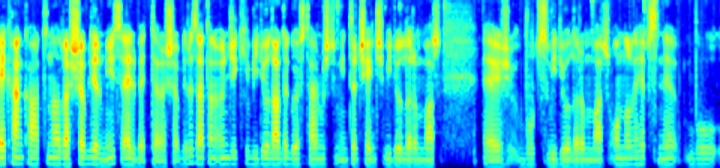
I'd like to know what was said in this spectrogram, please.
ekran kartına raşabilir miyiz? Elbette raşabiliriz. Zaten önceki videolarda göstermiştim. Interchange videolarım var. E, Woods videolarım var. Onların hepsini bu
